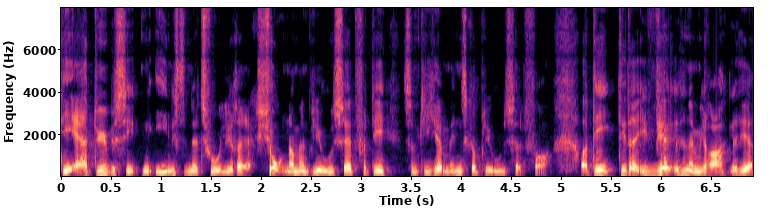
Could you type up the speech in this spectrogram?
Det er dybest set den eneste naturlige reaktion, når man bliver udsat for det, som de her mennesker blev udsat for. Og det, det der i virkeligheden er miraklet her,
